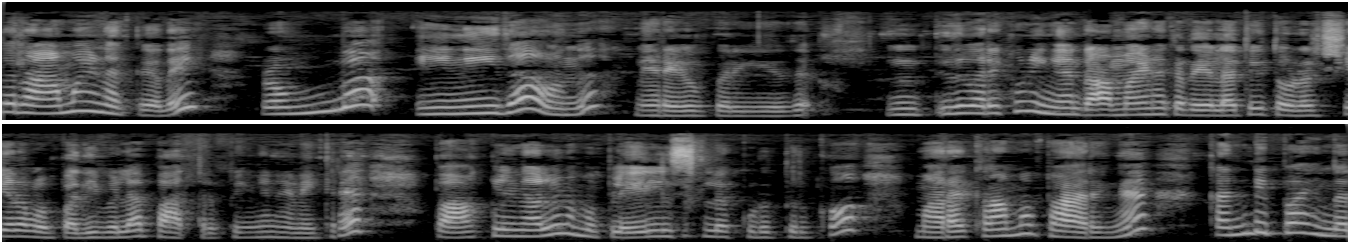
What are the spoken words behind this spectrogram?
இந்த ராமாயண கதை ரொம்ப இனிதாக வந்து நிறைவு பெறுகிறது. இது வரைக்கும் நீங்கள் ராமாயண கதை எல்லாத்தையும் தொடர்ச்சியாக நம்ம பதிவெல்லாம் பார்த்துருப்பீங்கன்னு நினைக்கிறேன். பார்க்கலினாலும் நம்ம பிளேலிஸ்ட்டில் கொடுத்துருக்கோம். மறக்காமல் பாருங்கள் கண்டிப்பாக இந்த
